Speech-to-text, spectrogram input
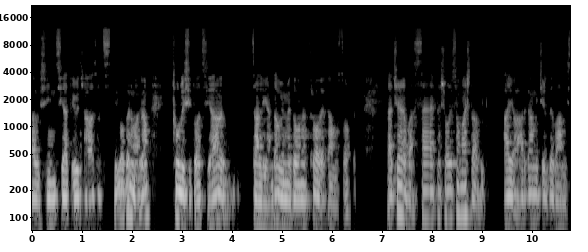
თავისი ინიციატივით რაღაცა ცდილობენ, მაგრამ თული სიტუაციაა ძალიან და ვიმედოვნებ რომ ეს გამოსწორდება. რაც შეეხება საერთაშორისო მასშტაბით, აი არ გამიჭirdება ამის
